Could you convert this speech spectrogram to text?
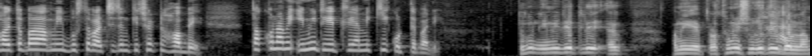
হয়তো বা আমি বুঝতে পারছি যে কিছু একটা হবে তখন আমি ইমিডিয়েটলি আমি কি করতে পারি তখন ইমিডিয়েটলি আমি প্রথমে শুরুতেই হ্যাঁ, বললাম।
